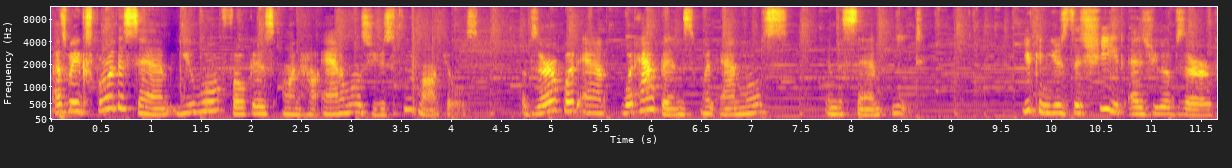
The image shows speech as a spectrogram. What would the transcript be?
As we explore the sim, you will focus on how animals use food molecules. Observe what, what happens when animals in the sim eat. You can use this sheet as you observe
